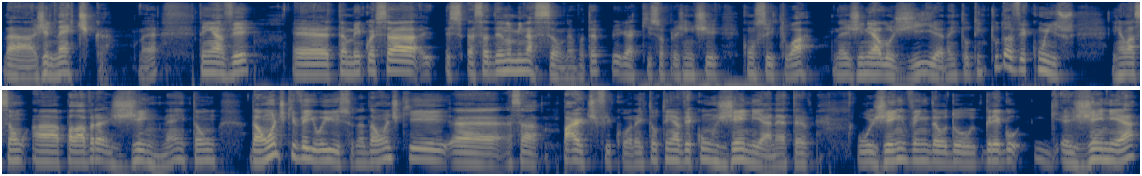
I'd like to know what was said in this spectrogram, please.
da genética, né, tem a ver é, também com essa, essa denominação, né, vou até pegar aqui só para a gente conceituar, né, genealogia, né, então tem tudo a ver com isso em relação à palavra gen, né? Então, da onde que veio isso, né? Da onde que é, essa parte ficou, né? Então tem a ver com gênia, né? Até o gen vem do, do grego é, gênia,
